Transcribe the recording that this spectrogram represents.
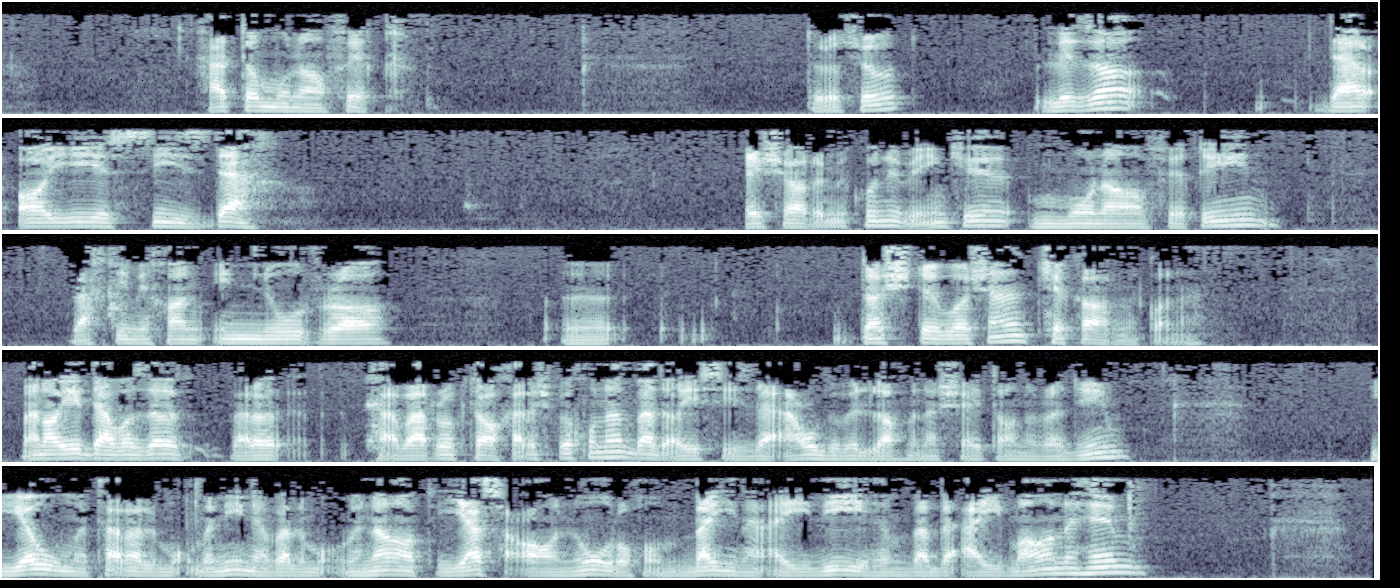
حتی منافق. درست شد؟ لذا در آیه سیزده اشاره می‌کنه به اینکه منافقین وقتی می‌خوان این نور را داشته باشن چه کار می‌کنن من آیه دوازده برای تبرک تا آخرش بخونم. بعد آیه سیزده اعوذ بالله من الشیطان الرجیم. یوم تر المؤمنین و المؤمنات یسعا نورهم بین ایدیهم و به ایمانهم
